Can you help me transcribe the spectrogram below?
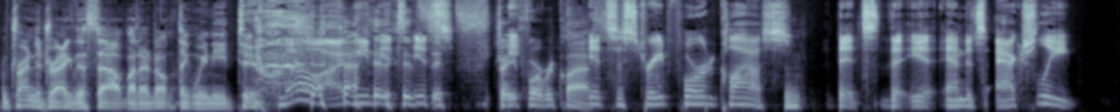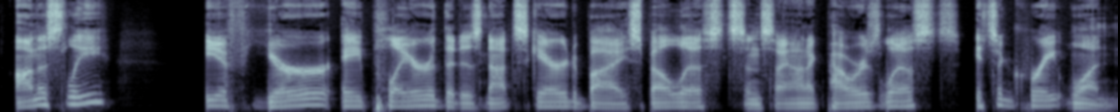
I'm trying to drag this out, but I don't think we need to. No, I mean, it's- it's- straightforward class. it's a straightforward class. Mm. It's the it, and it's actually honestly if you're a player that is not scared by spell lists and psionic powers lists, it's a great one.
